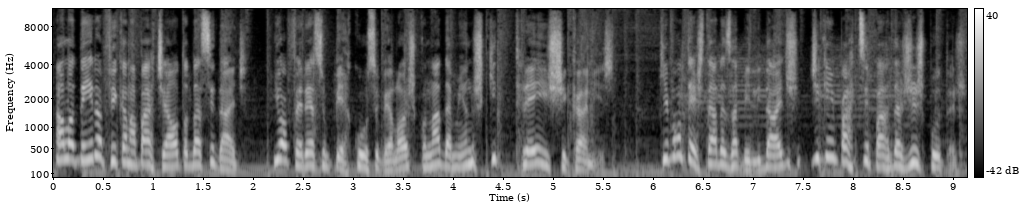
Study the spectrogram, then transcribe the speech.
A ladeira fica na parte alta da cidade e oferece um percurso veloz com nada menos que três chicanes, que vão testar as habilidades de quem participar das disputas.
